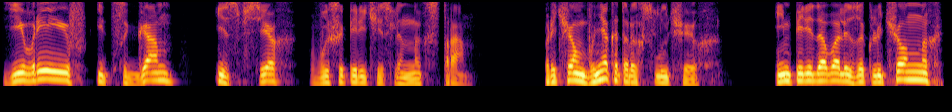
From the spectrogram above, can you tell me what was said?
евреев и цыган из всех вышеперечисленных стран. Причем в некоторых случаях им передавали заключенных,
